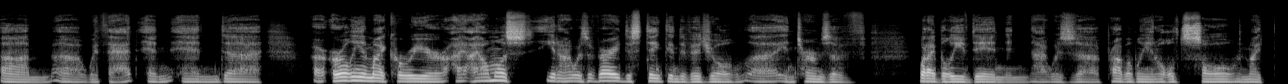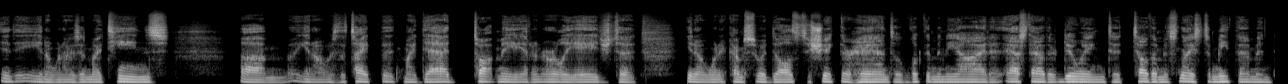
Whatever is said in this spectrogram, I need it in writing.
um, uh, with that, and and uh, early in my career, I, I, almost, you know, I was a very distinct individual uh, in terms of what I believed in, and I was uh, probably an old soul in my, you know, when I was in my teens. Um, you know, I was the type that my dad taught me at an early age to, you know, when it comes to adults, to shake their hand, to look them in the eye, to ask how they're doing, to tell them it's nice to meet them, and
